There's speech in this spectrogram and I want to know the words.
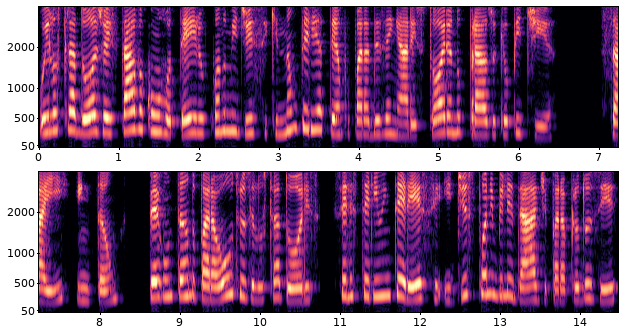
o ilustrador já estava com o roteiro quando me disse que não teria tempo para desenhar a história no prazo que eu pedia. Saí, então, perguntando para outros ilustradores se eles teriam interesse e disponibilidade para produzir,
